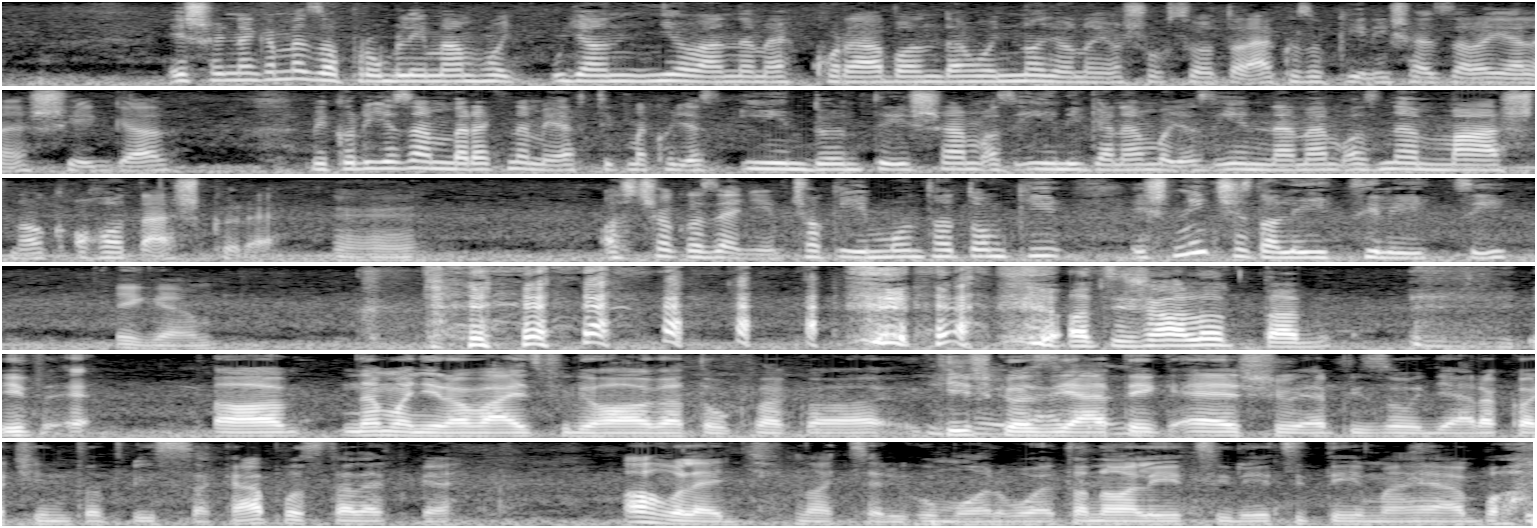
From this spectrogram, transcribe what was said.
És hogy nekem ez a problémám, hogy ugyan nyilván nem ekkorában, de hogy nagyon-nagyon sokszor találkozok én is ezzel a jelenséggel. Mikor így az emberek nem értik meg, hogy az én döntésem, az én igenem, vagy az én nemem, az nem másnak a hatásköre. Uh-huh. Az csak az enyém, csak én mondhatom ki, és nincs ez a léci-léci. Igen. Azt is hallottad? Itt a nem annyira vágyfülű hallgatóknak a kis közjáték első epizódjára kacsintott vissza Káposztalepke, ahol egy nagyszerű humor volt a na léci léci témájában.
